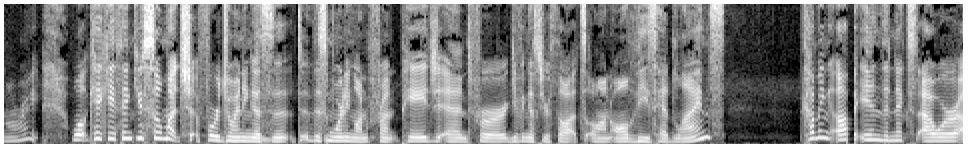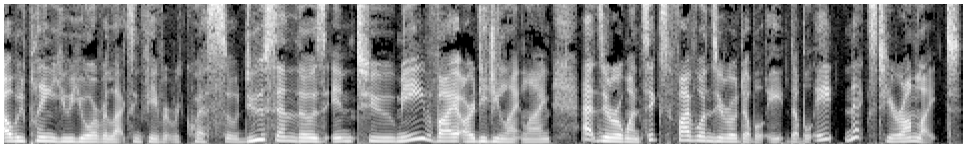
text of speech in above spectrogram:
All right. Well, KK, thank you so much for joining us uh, this morning on Front Page and for giving us your thoughts on all these headlines. Coming up in the next hour, I'll be playing you your relaxing favorite requests. So do send those in to me via our DG Light line at 016 510 8888 next here on Light.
